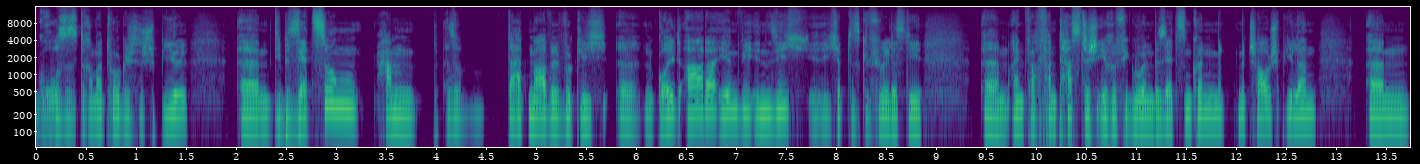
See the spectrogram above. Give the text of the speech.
großes dramaturgisches Spiel. Ähm, die Besetzung haben, also da hat Marvel wirklich äh, eine Goldader irgendwie in sich. Ich habe das Gefühl, dass die ähm, einfach fantastisch ihre Figuren besetzen können mit, mit Schauspielern. Ähm,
